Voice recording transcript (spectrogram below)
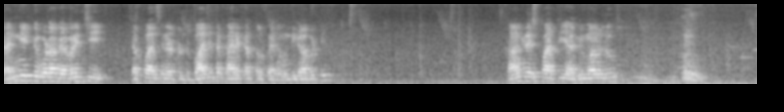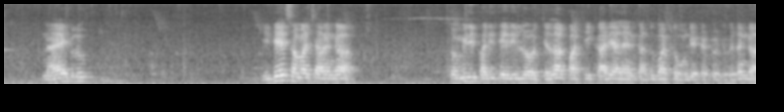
వాటన్నిటిని కూడా వివరించి చెప్పాల్సినటువంటి బాధ్యత కార్యకర్తల పైన ఉంది కాబట్టి కాంగ్రెస్ పార్టీ అభిమానులు నాయకులు ఇదే సమాచారంగా తొమ్మిది పది తేదీల్లో జిల్లా పార్టీ కార్యాలయానికి అందుబాటులో ఉండేటటువంటి విధంగా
